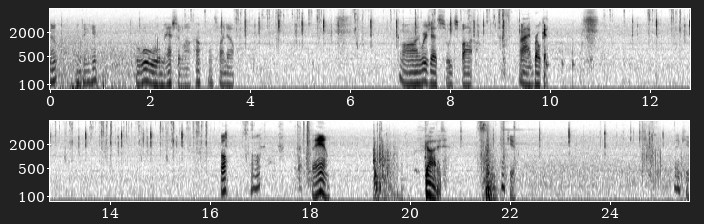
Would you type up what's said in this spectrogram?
Nope. Nothing here. Ooh, master lock, huh? Let's find out. Come on, where's that sweet spot? Ah, I broke it. Oh, oh. Bam. Got it. Thank you. Thank you.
